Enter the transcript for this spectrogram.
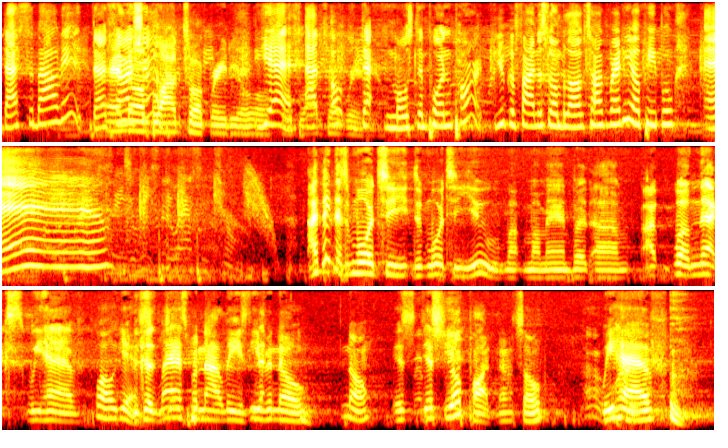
that's about it. That's and our on show. Blog Talk Radio. Yes, Blog at, Talk oh, Radio. that most important part. You can find us on Blog Talk Radio, people. And I think there's more to more to you, my, my man. But um, I, well, next we have. Well, yes. Because last but not least, even though no, it's just your partner. So we word. have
